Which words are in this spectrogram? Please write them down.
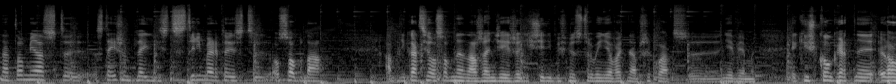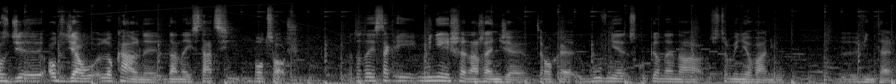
natomiast y, Station Playlist Streamer to jest y, osobna aplikacja, osobne narzędzie, jeżeli chcielibyśmy strumieniować na przykład, y, nie wiem, jakiś konkretny oddział lokalny danej stacji, bo coś. No to to jest takie mniejsze narzędzie, trochę głównie skupione na strumieniowaniu y, w internet.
